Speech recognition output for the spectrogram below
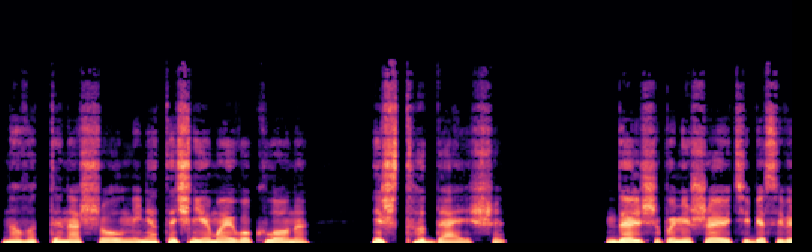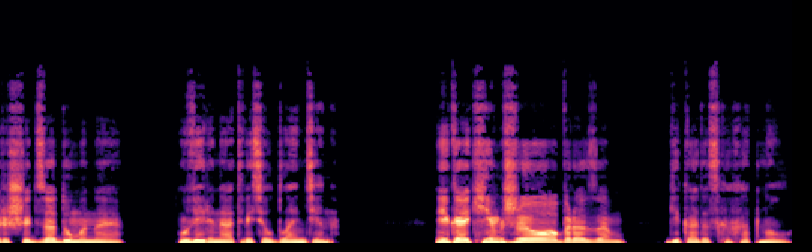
Но вот ты нашел меня, точнее моего клона. И что дальше?» «Дальше помешаю тебе совершить задуманное», — уверенно ответил блондин. «И каким же образом?» — Гекада схохотнул.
